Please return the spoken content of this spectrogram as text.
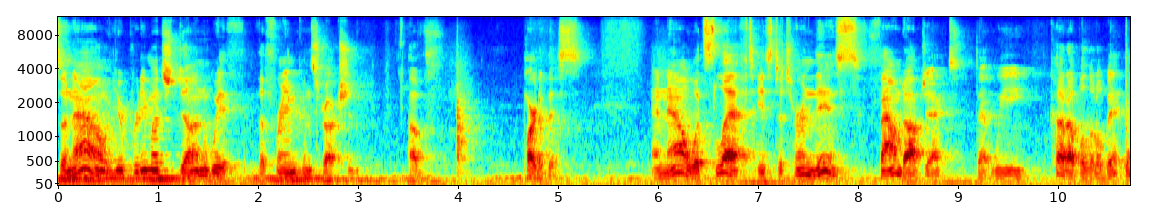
So now you're pretty much done with the frame construction of part of this. And now what's left is to turn this found object that we cut up a little bit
